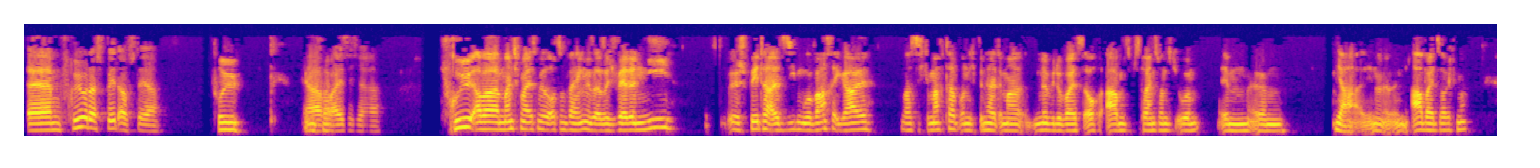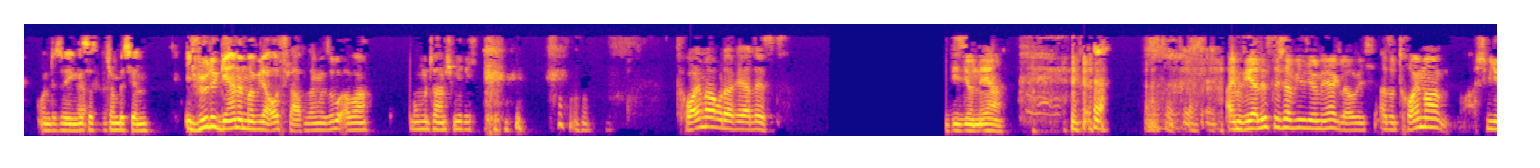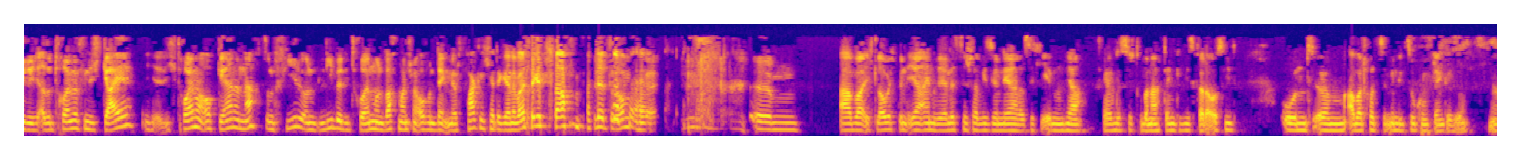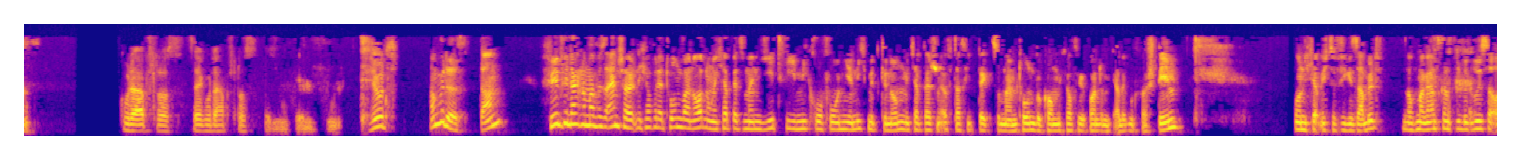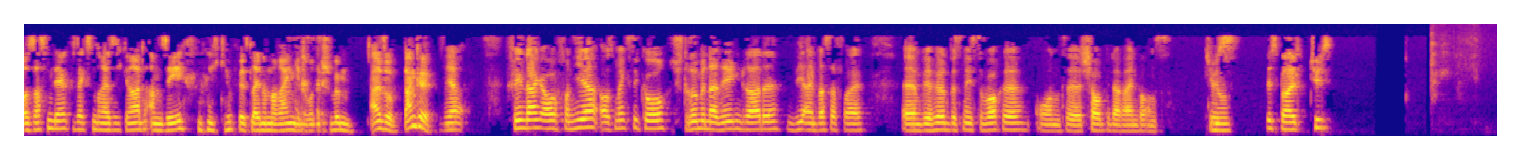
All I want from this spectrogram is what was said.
ähm, früh oder spät aufsteher? Früh. Ja, weiß ich ja. Früh, aber manchmal ist mir das auch zum Verhängnis. Also ich werde nie später als 7 Uhr wach, egal was ich gemacht habe. Und ich bin halt immer, ne, wie du weißt, auch abends bis 23 Uhr im, ähm, ja, in, in Arbeit, sag ich mal. Und deswegen ja. ist das schon ein bisschen. Ich würde gerne mal wieder ausschlafen, sagen wir so, aber momentan schwierig. Träumer oder Realist? Visionär. Ein realistischer Visionär, glaube ich. Also Träumer, schwierig. Also Träume finde ich geil. Ich, ich, träume auch gerne nachts und viel und liebe die Träume und wach manchmal auf und denke mir, fuck, ich hätte gerne weiter geschlafen, weil der Traum ähm, aber ich glaube, ich bin eher ein realistischer Visionär, dass ich eben, ja, realistisch drüber nachdenke, wie es gerade aussieht. Und ähm, aber trotzdem in die Zukunft denke so. Ja. Guter Abschluss, sehr guter Abschluss. Gut. Haben wir das? Dann Vielen, vielen Dank nochmal fürs Einschalten. Ich hoffe, der Ton war in Ordnung. Ich habe jetzt mein Yeti-Mikrofon hier nicht mitgenommen. Ich habe ja schon öfter Feedback zu meinem Ton bekommen. Ich hoffe, ihr konntet mich alle gut verstehen. Und ich habe nicht zu viel gesammelt. Nochmal ganz, ganz liebe Grüße aus Sassenberg, 36 Grad am See. Ich gebe jetzt gleich nochmal reingehen, runter schwimmen. Also, danke. Ja, vielen Dank auch von hier aus Mexiko. Strömender Regen gerade, wie ein Wasserfall. Ähm, wir hören bis nächste Woche und äh, schaut wieder rein bei uns. Tschüss. Genau. Bis bald. Tschüss.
